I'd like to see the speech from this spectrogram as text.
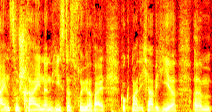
einzuschreinen, hieß das früher. Weil, guckt mal, ich habe hier ähm,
